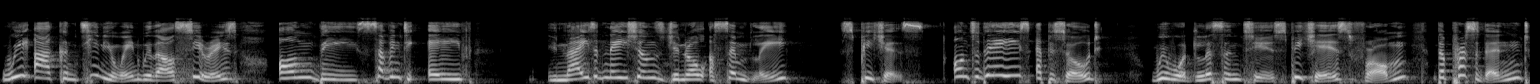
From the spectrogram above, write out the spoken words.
we are continuing with our series on the 78th United Nations General Assembly speeches. On today's episode, we would listen to speeches from the President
